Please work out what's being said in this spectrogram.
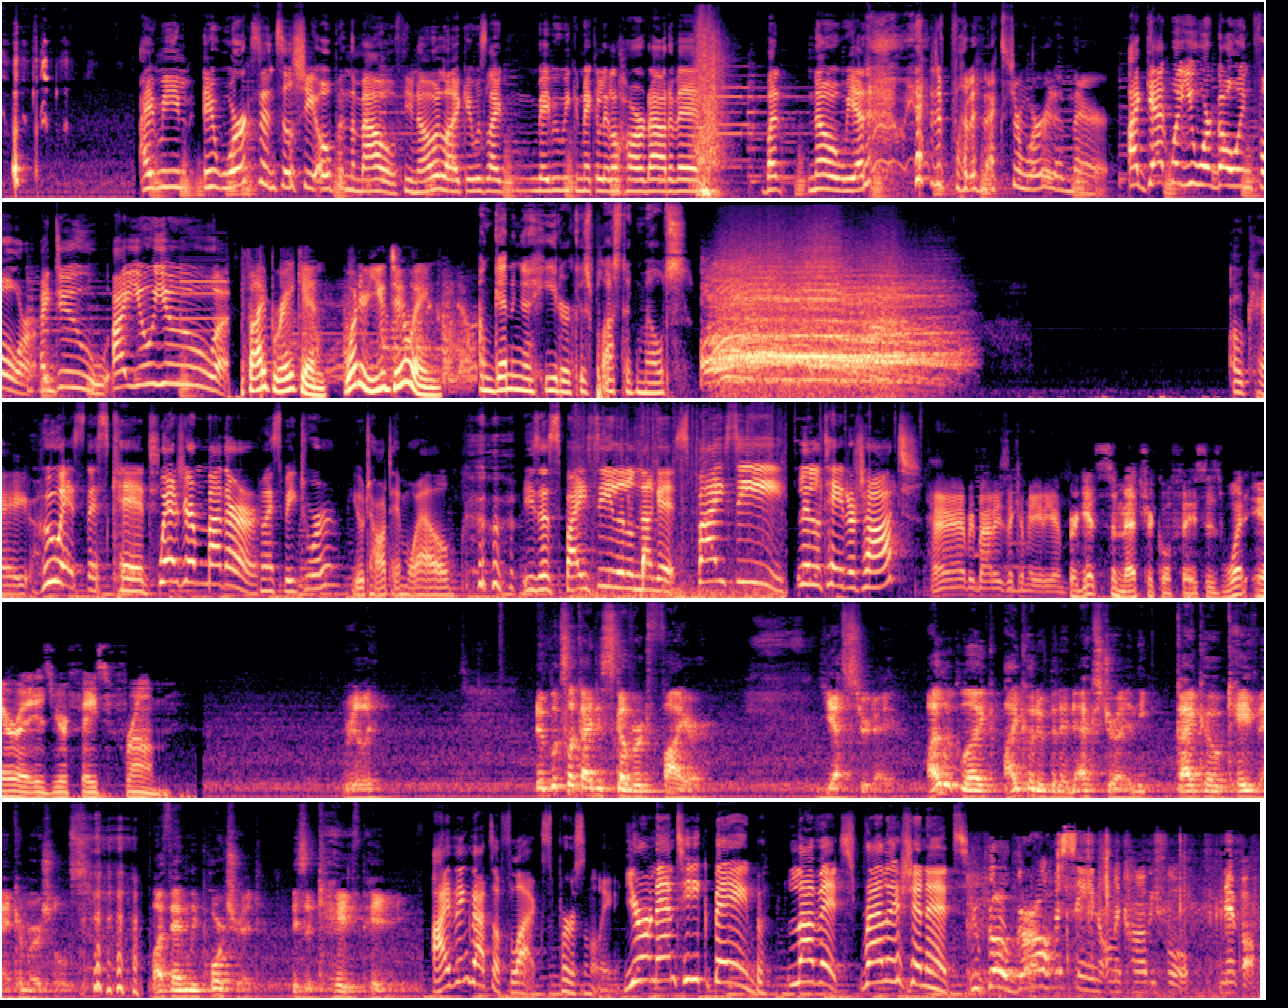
I mean, it works until she opened the mouth, you know? Like, it was like, maybe we can make a little heart out of it. But no, we had, we had to put an extra word in there. I get what you were going for. I do. I you you. If I break in, what are you doing? I'm getting a heater because plastic melts. Okay, who is this kid? Where's your mother? Can I speak to her? You taught him well. He's a spicy little nugget. Spicy little tater tot. Everybody's a comedian. Forget symmetrical faces. What era is your face from? Really? It looks like I discovered fire yesterday. I look like I could have been an extra in the Geico caveman commercials. My family portrait is a cave painting. I think that's a flex, personally. You're an antique babe. Love it. Relish in it. You go, girl. Never seen on a car before. Never.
